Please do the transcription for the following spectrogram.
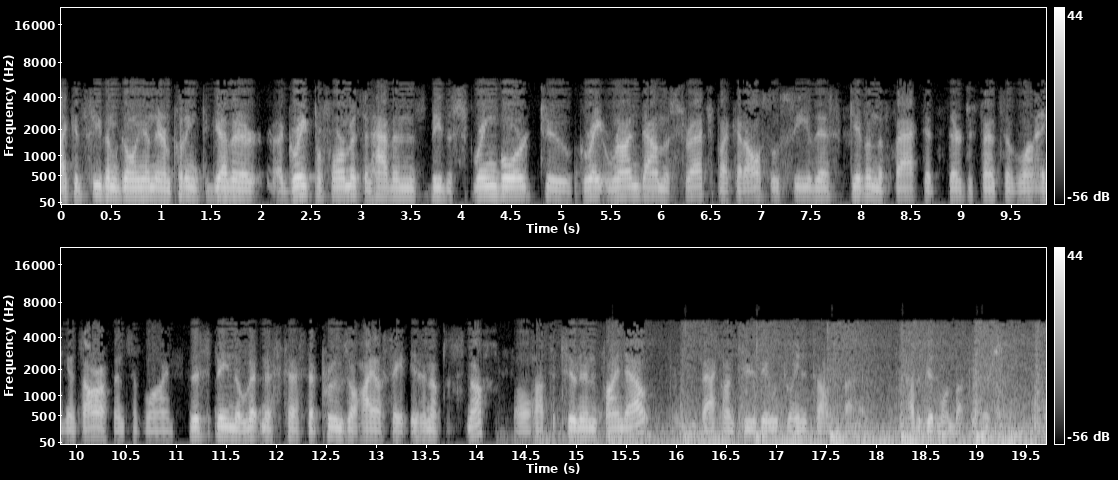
I could see them going in there and putting together a great performance and having this be the springboard to a great run down the stretch. But I could also see this, given the fact that their defensive line against our offensive line, this being the litmus test that proves Ohio State isn't up to snuff. We'll have to tune in and find out. We'll be back on Tuesday with Dwayne to talk about it. Have a good one, Buccaneers.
